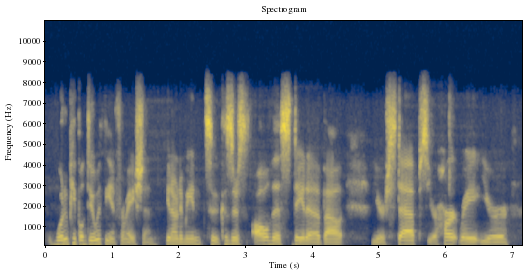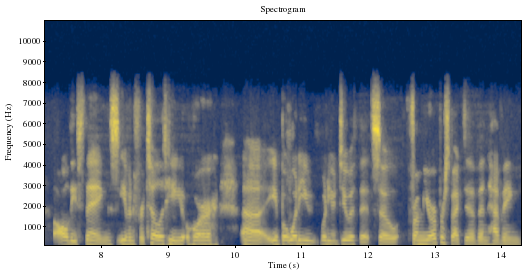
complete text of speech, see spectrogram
what do people do with the information? You know what i mean? So because there's all this data about your steps your heart rate your all these things even fertility or uh, but what do you what do you do with it so from your perspective and having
